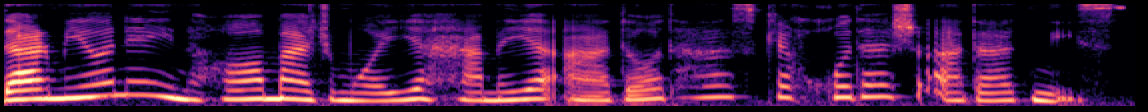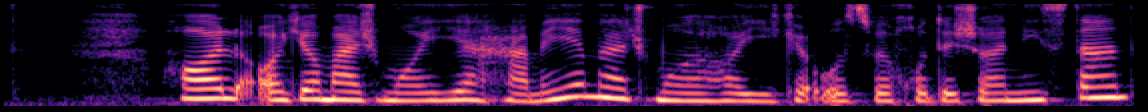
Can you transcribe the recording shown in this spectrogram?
در میان اینها مجموعه همه اعداد هست که خودش عدد نیست. حال آیا مجموعه همه مجموعه هایی که عضو خودشان نیستند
